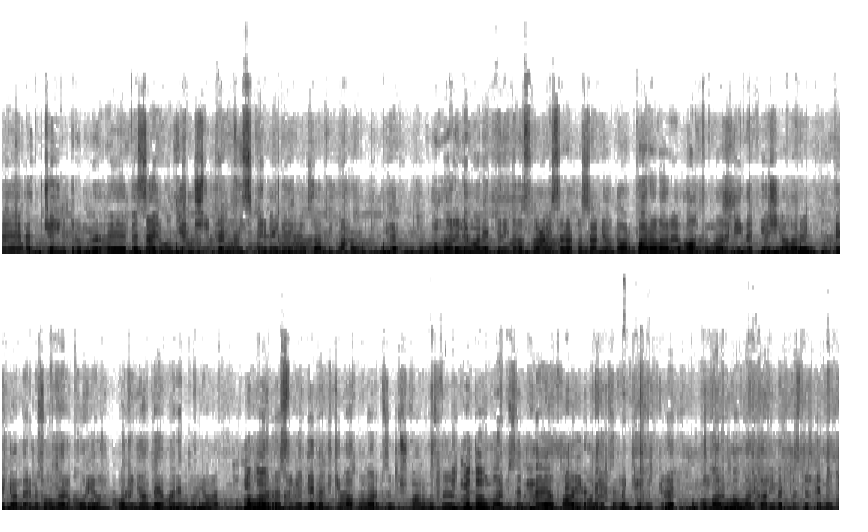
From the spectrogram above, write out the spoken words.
e, Ebu Cehil'dir, e, vesaire o diğer müşriklerine isim vermeye gerek yok. Zaten kahrolup gittiler. Bunların emanetleri de Resulullah Aleyhisselatü Vesselam yanında var. Paraları, altınları, kıymetli eşyaları Peygamberimiz onları koruyor. Onun yanında emanet duruyorlar. Allah'ın. Resulü demedi ki bak bunlar bizim düşmanımızdır. Hikmet abi. Onlar bizim hayat, tarih boyunca bizim kim güttüler. Onların malları ganimetimizdir demedi.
